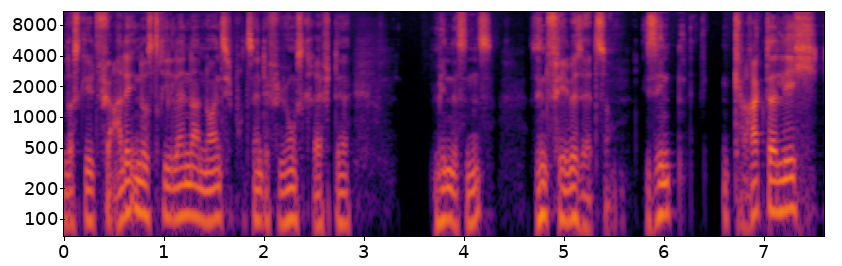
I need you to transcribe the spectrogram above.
und das gilt für alle Industrieländer, 90 Prozent der Führungskräfte mindestens, sind Fehlbesetzungen. Die sind charakterlich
